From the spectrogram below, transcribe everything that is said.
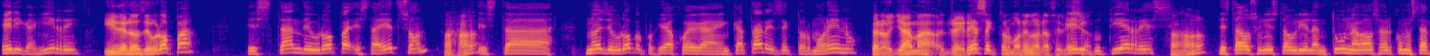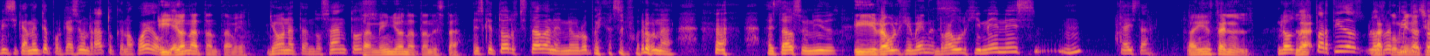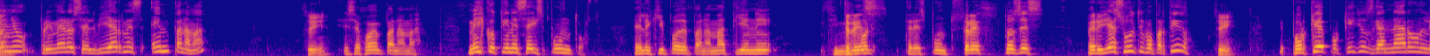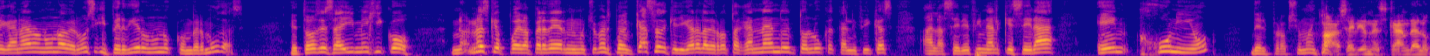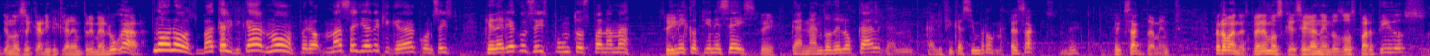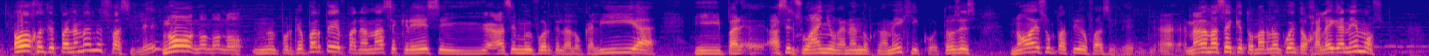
Eric Aguirre. Y de los de Europa, Están de Europa, está Edson. Ajá. Está, no es de Europa porque ya juega en Qatar, es Héctor Moreno. pero llama, regresa Héctor Moreno a la selección. Eric Gutiérrez. Ajá. De Estados Unidos está Uriel Antuna. Vamos a ver cómo está físicamente porque hace un rato que no juega. Y. Jonathan también. Jonathan Dos Santos. También Jonathan está. Es que todos los que estaban en Europa ya se fueron a, a Estados Unidos. Y Raúl Jiménez. Raúl Jiménez, ahí está. Ahí está el. Los la- dos partidos, los repito. Toño, primero es el viernes en Panamá, Sí. y se juega en Panamá. México tiene seis puntos. El equipo de Panamá tiene Tres. memoria, tres puntos. Tres. Entonces, pero ya es su último partido. Sí. ¿Por qué? Porque ellos ganaron, le ganaron uno a Bermudas y perdieron uno con Bermudas. Entonces ahí México, no, no es que pueda perder ni mucho menos, pero en caso de que llegara la derrota ganando en Toluca, calificas a la serie final que será en junio del próximo año. No, sería un escándalo que no se calificara en primer lugar. No, no, va a calificar, no, pero más allá de que quedara con seis, quedaría con seis puntos Panamá. Sí. Y México tiene seis. Sí. Ganando de local, califica sin bronca. Exacto. Exactamente. Pero bueno, esperemos que se ganen los dos partidos. Ojo, el de Panamá no es fácil, ¿eh? No, no, no, no. Porque aparte de Panamá se crece y hacen muy fuerte la localía y hacen su año ganando a México. Entonces, no es un partido fácil. ¿eh? Eh, Nada más hay que tomarlo en cuenta. Ojalá y ganemos.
